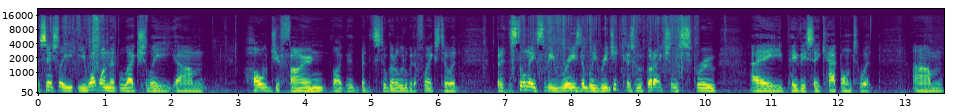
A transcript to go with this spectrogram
essentially you want one that will actually um, hold your phone like but it's still got a little bit of flex to it but it still needs to be reasonably rigid because we've got to actually screw a PVC cap onto it. Um,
